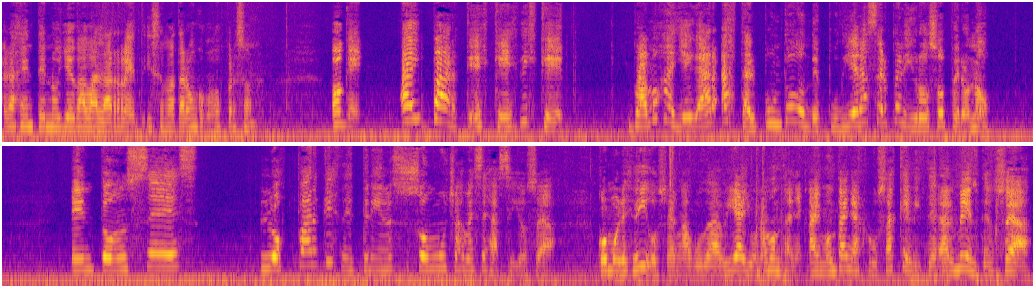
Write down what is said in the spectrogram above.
la gente no llegaba a la red y se mataron como dos personas. Ok, hay parques que es disque vamos a llegar hasta el punto donde pudiera ser peligroso, pero no. Entonces, los parques de thrill son muchas veces así, o sea, como les digo, o sea, en Abu Dhabi hay una montaña, hay montañas rusas que literalmente, o sea,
